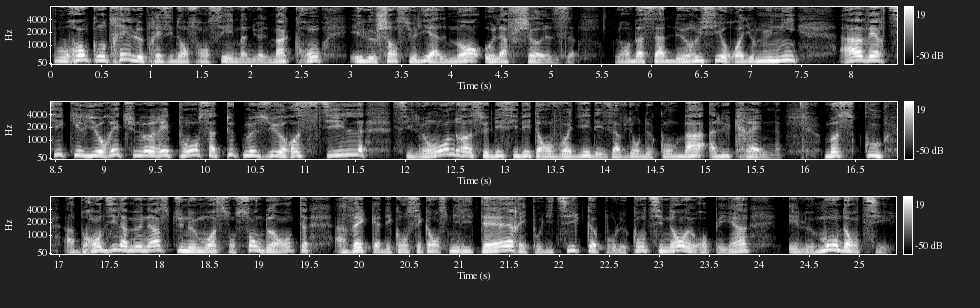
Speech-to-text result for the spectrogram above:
pour rencontrer le président français Emmanuel Macron et le chancelier allemand Olaf Scholz. L'ambassade de Russie au Royaume-Uni a averti qu'il y aurait une réponse à toute mesure hostile si Londres se décidait à envoyer des avions de combat à l'Ukraine. Moscou a brandi la menace d'une moisson sanglante avec des conséquences militaires et politiques pour le continent européen et le monde entier.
